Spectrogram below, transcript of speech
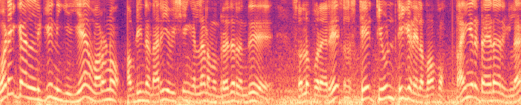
கொடைக்கானலுக்கு நீங்கள் ஏன் வரணும் அப்படின்ற நிறைய விஷயங்கள்லாம் நம்ம பிரதர் வந்து சொல்ல போகிறாரு ஸோ ஸ்டே டியூன் டீ கடையில் பார்ப்போம். பயங்கர டயர்டாக இருக்குல்ல?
